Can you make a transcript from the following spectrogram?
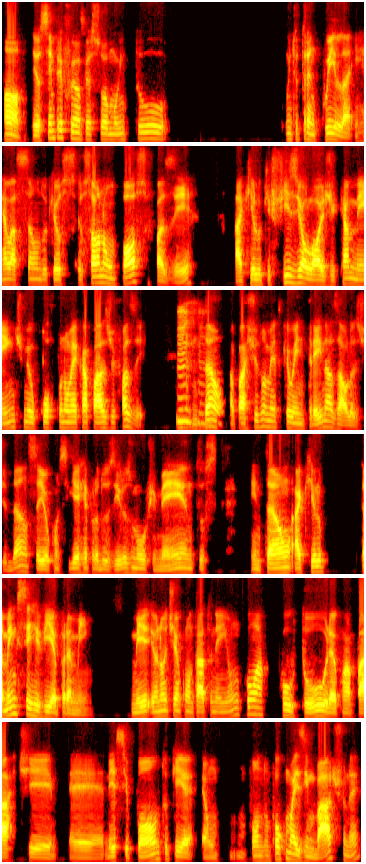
Ó, oh, eu sempre fui uma pessoa muito muito tranquila em relação do que eu, eu só não posso fazer aquilo que fisiologicamente meu corpo não é capaz de fazer. Uhum. Então, a partir do momento que eu entrei nas aulas de dança e eu conseguia reproduzir os movimentos, então aquilo também servia para mim. Eu não tinha contato nenhum com a cultura, com a parte é, nesse ponto, que é, é um, um ponto um pouco mais embaixo, né?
